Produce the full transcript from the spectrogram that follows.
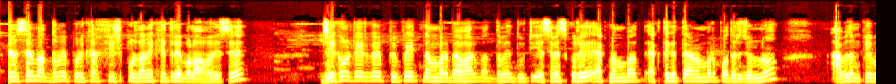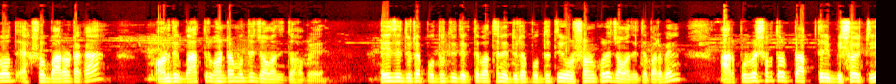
এসএমএস এর মাধ্যমে পরীক্ষার ফিস প্রদানের ক্ষেত্রে বলা হয়েছে যে কোনো টেলিটকের প্রিপেইড নাম্বার ব্যবহারের মাধ্যমে দুটি এসএমএস করে এক নম্বর, এক থেকে তেরো নম্বর পদের জন্য আবেদন ফি বাবদ একশো বারো টাকা, অনধিক বাহাত্তর ঘণ্টার মধ্যে জমা দিতে হবে। এই যে দুটা পদ্ধতি দেখতে পাচ্ছেন, এই দুটা পদ্ধতি অনুসরণ করে জমা দিতে পারবেন। আর পূর্বের সপ্তাহ প্রাপ্তির বিষয়টি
